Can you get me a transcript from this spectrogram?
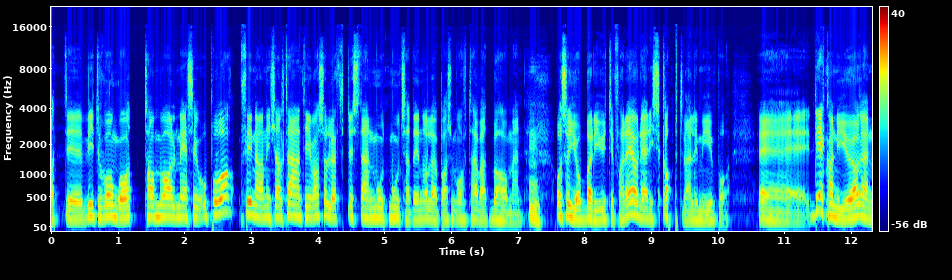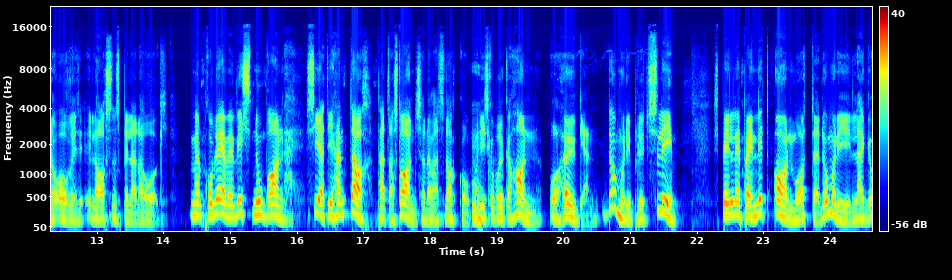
at eh, Vito Wormgård tar ballen med seg oppover. Finner han ikke alternativer, så løftes den mot motsatt indreløper, som ofte har vært Barmen. Mm. Og så jobber de ut ifra det, og det har de skapt veldig mye på. Eh, det kan de gjøre når Orry Larsen spiller der òg. Men problemet er hvis nå Brann sier at de henter Petter Strand, som det har vært snakk om, Mm. og de skal bruke han og Haugen, da må de plutselig spille på en litt annen måte. Da må de legge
